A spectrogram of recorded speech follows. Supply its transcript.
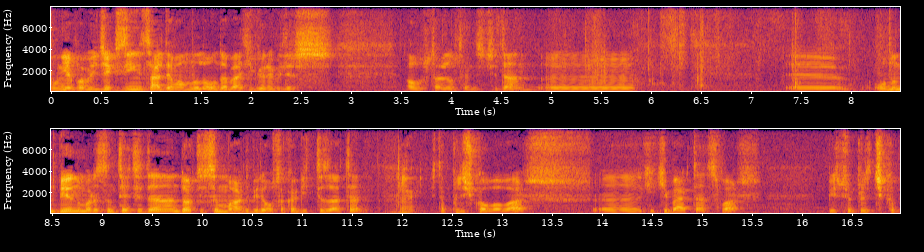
bunu yapabilecek zihinsel devamlılığı onu da belki görebiliriz. Avustralyalı tenisçiden. E, e, onun bir numarasını tehdit eden dört isim vardı. Biri Osaka gitti zaten. Evet. İşte Pliskova var. E, Kiki Bertens var. Bir sürpriz çıkıp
